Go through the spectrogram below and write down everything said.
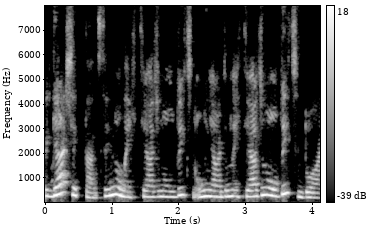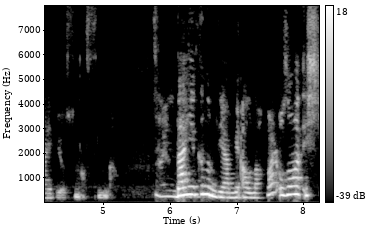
ve gerçekten senin ona ihtiyacın olduğu için, onun yardımına ihtiyacın olduğu için dua ediyorsun aslında. Aynen. Ben yakınım diyen bir Allah var. O zaman iş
